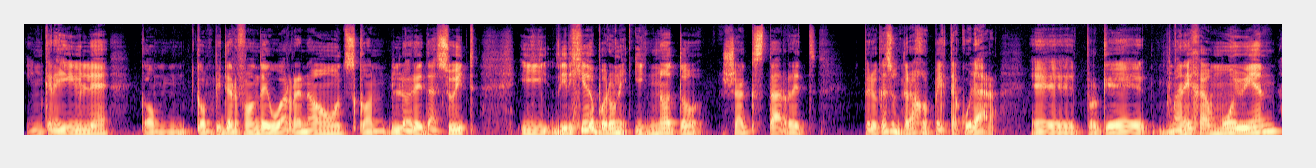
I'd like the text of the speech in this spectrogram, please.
increíble con, con, Peter Fonda y Warren Oates, con Loretta Sweet, y dirigido por un ignoto Jack Starrett, pero que hace un trabajo espectacular, eh, porque maneja muy bien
